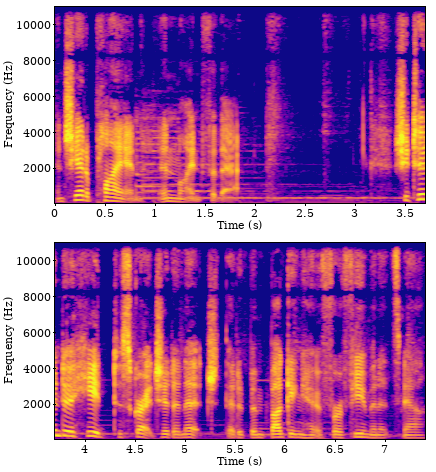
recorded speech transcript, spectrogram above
and she had a plan in mind for that. She turned her head to scratch at an itch that had been bugging her for a few minutes now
